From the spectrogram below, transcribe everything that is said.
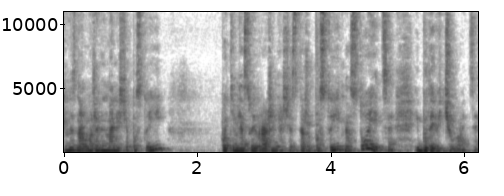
Не знаю, може він в мене ще постоїть. Потім я свої враження ще скажу, постоїть, настоїться і буде відчуватися.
